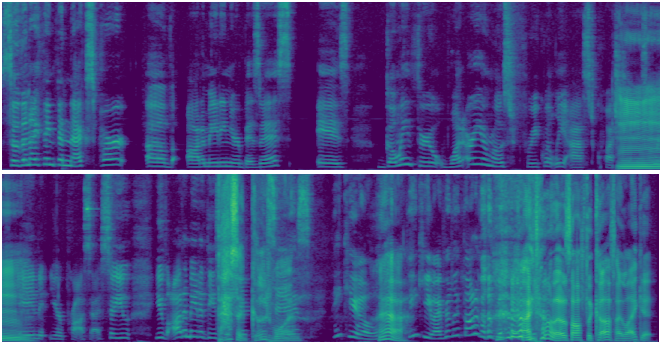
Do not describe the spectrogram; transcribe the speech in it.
So then I think the next part of automating your business is going through what are your most frequently asked questions Mm. within your process. So you you've automated these That's a good one. Thank you. Yeah. Thank you. I really thought about this. I know that was off the cuff. I like it.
